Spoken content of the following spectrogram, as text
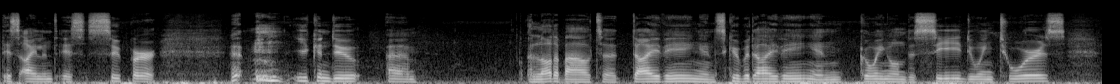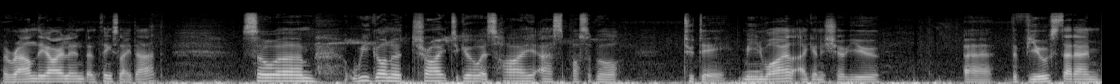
this island is super. you can do um, a lot about uh, diving and scuba diving and going on the sea, doing tours around the island and things like that. So um, we're gonna try to go as high as possible today. Meanwhile, I'm gonna show you uh, the views that I'm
